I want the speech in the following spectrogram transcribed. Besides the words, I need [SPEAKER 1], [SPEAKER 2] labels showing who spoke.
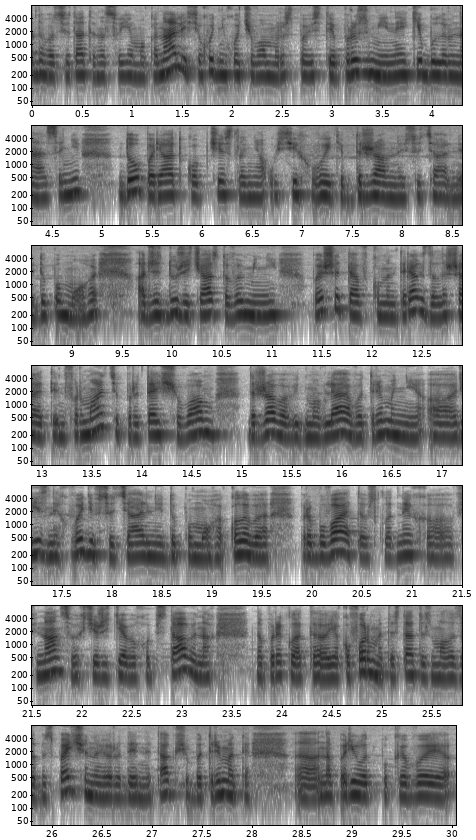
[SPEAKER 1] Рада вас вітати на своєму каналі. Сьогодні хочу вам розповісти про зміни, які були внесені до порядку обчислення усіх видів державної соціальної допомоги. Адже дуже часто ви мені пишете в коментарях, залишаєте інформацію про те, що вам держава відмовляє в отриманні різних видів соціальної допомоги, коли ви перебуваєте у складних фінансових чи життєвих обставинах, наприклад, як оформити статус малозабезпеченої родини, так щоб отримати на період, поки ви е,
